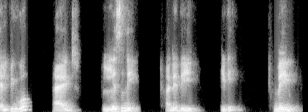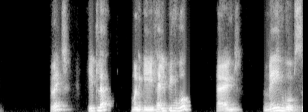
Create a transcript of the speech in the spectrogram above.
హెల్పింగ్ ఓ అండ్ లిజనింగ్ అనేది ఇది మెయిన్ రైట్ ఇట్లా మనకి helping verb and main verbs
